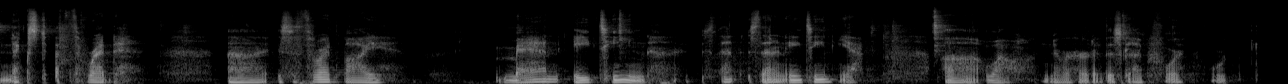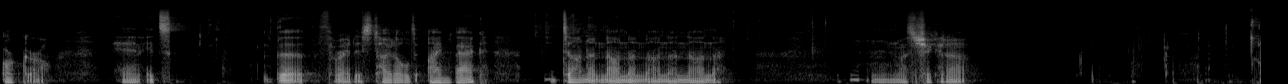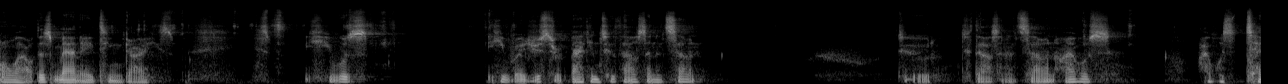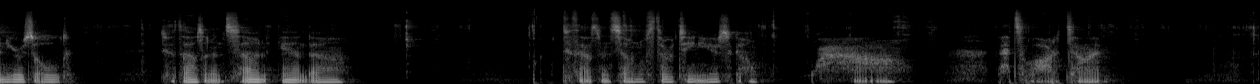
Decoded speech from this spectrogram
next thread uh, is a thread by Man 18. Is that is that an 18? Yeah. Uh, wow, never heard of this guy before or or girl, and it's the thread is titled "I'm Back." Donna, na na na na na na. Mm, Let's check it out. Oh wow, this man 18 guy, he's, he's he was he registered back in 2007. Dude, 2007. I was I was 10 years old. 2007 and uh 2007 was 13 years ago. Wow. That's a lot of time.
